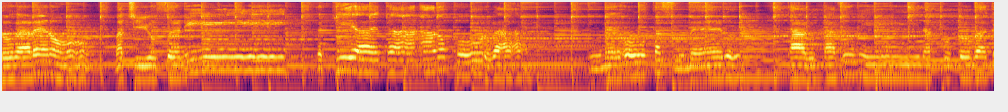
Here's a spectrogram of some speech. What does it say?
黄昏の街寄せに抱き合えたあの頃が胸をかすめる。軽はずみな言葉が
